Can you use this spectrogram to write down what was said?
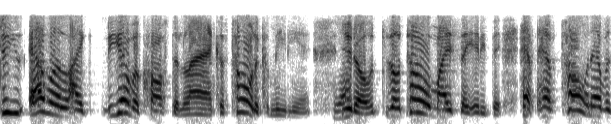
do you ever like? Do you ever cross the line? Because Tone a comedian, yeah. you know. So Tone might say anything. Have Have Tone ever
